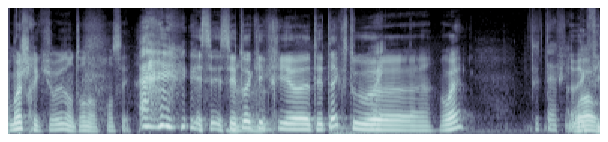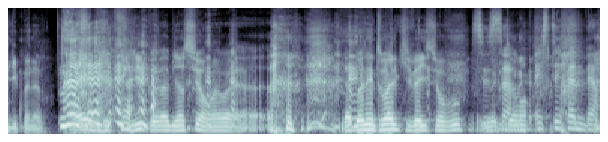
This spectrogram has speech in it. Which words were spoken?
Moi, je serais curieux d'entendre en français. Et c'est, toi qui écris euh, tes textes ou euh, ouais? Tout à fait. Avec Wow. Philippe Manœuvre. Ouais, avec Philippe, bah, bien sûr, ouais, ouais. La bonne étoile qui veille sur vous. C'est exactement. ça, et Stéphane Bern.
